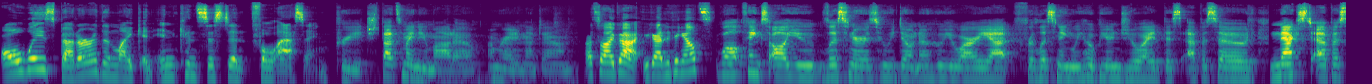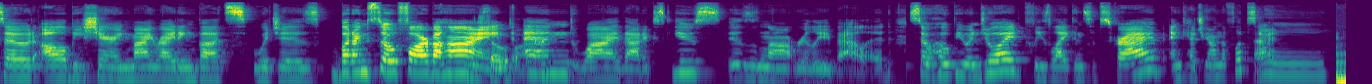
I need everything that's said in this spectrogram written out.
always better than like an inconsistent full assing. Preach. That's my new motto. I'm writing that down. That's all I got. You got anything else? Well, thanks all you listeners who we don't know who you are yet for listening. We hope you enjoyed this episode. Next episode, I'll be sharing my writing butts, which is, but I'm so far behind, so far. and why that excuse is not really valid. So, hope you enjoyed. Please like and subscribe, and catch you on the flip side. Bye.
